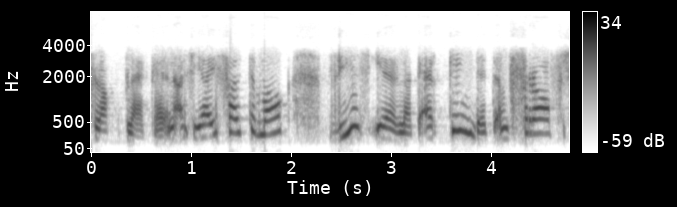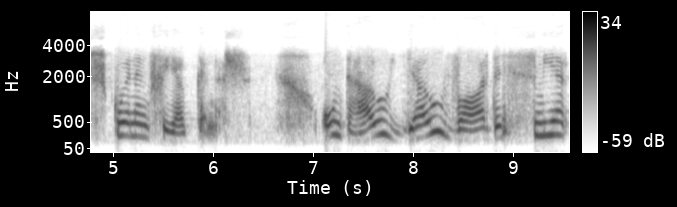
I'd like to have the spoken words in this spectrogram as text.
vlakplekke en as jy foute maak, wees eerlik, erken dit en vra verskoning vir jou kinders. Onthou jou waardes smeer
